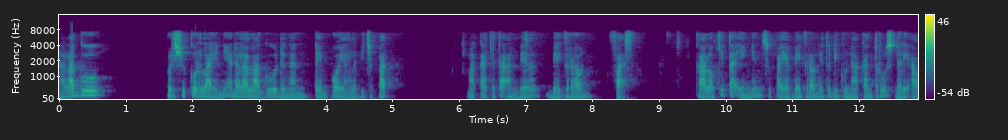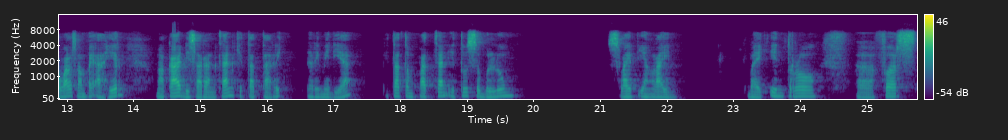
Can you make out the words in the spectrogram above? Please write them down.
Nah, lagu Bersyukurlah ini adalah lagu dengan tempo yang lebih cepat. Maka kita ambil background fast. Kalau kita ingin supaya background itu digunakan terus dari awal sampai akhir, maka disarankan kita tarik dari media, kita tempatkan itu sebelum slide yang lain. Baik intro, uh, verse,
